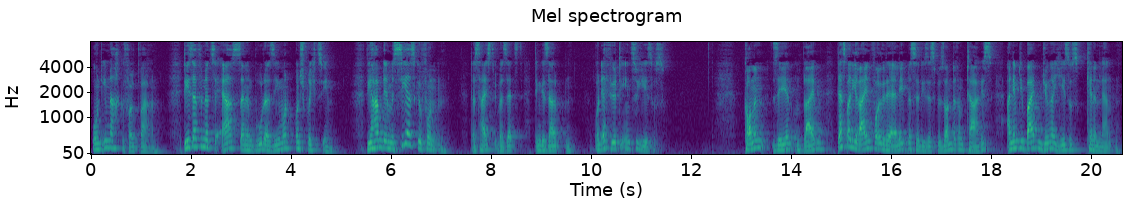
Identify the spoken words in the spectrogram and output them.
und ihm nachgefolgt waren. Dieser findet zuerst seinen Bruder Simon und spricht zu ihm. Wir haben den Messias gefunden, das heißt übersetzt den Gesalbten, und er führte ihn zu Jesus. Kommen, sehen und bleiben, das war die Reihenfolge der Erlebnisse dieses besonderen Tages, an dem die beiden Jünger Jesus kennenlernten.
